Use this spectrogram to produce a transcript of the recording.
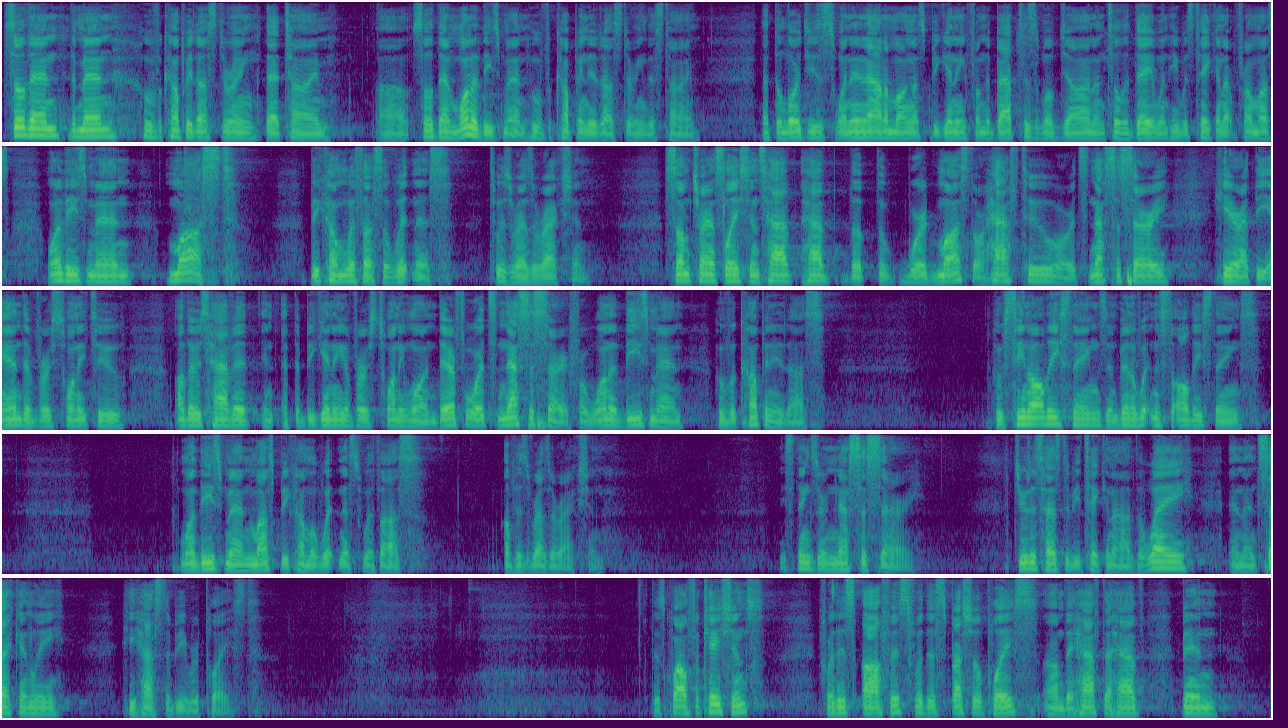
So then, the men who have accompanied us during that time, uh, so then, one of these men who have accompanied us during this time, that the Lord Jesus went in and out among us, beginning from the baptism of John until the day when he was taken up from us. One of these men must become with us a witness to his resurrection. Some translations have, have the, the word must or have to or it's necessary here at the end of verse 22. Others have it in, at the beginning of verse 21. Therefore, it's necessary for one of these men who've accompanied us who've seen all these things and been a witness to all these things, one of these men must become a witness with us of his resurrection. These things are necessary Judas has to be taken out of the way, and then secondly, he has to be replaced. There's qualifications for this office, for this special place. Um, they have to have been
